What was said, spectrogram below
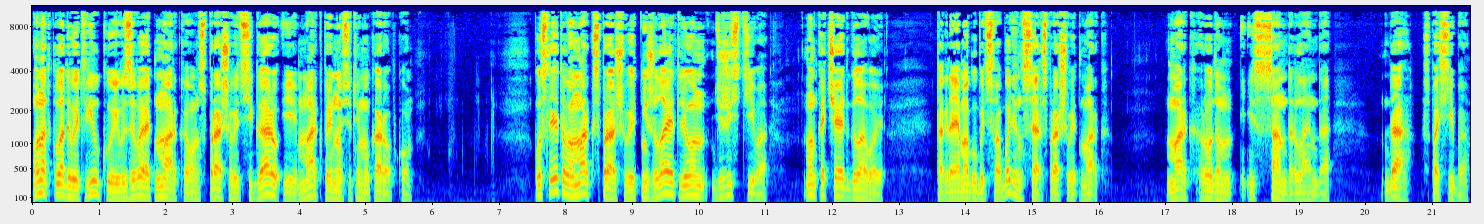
Он откладывает вилку и вызывает Марка. Он спрашивает сигару, и Марк приносит ему коробку. После этого Марк спрашивает, не желает ли он дежестива. Он качает головой. «Тогда я могу быть свободен, сэр?» – спрашивает Марк. Марк родом из Сандерленда. «Да, спасибо».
